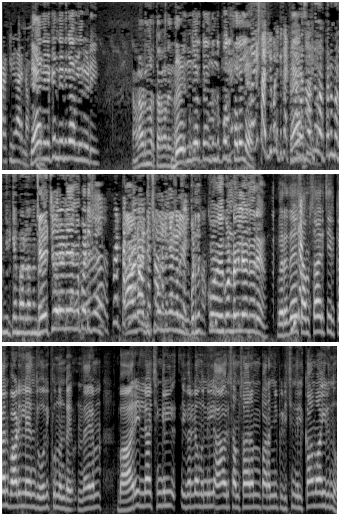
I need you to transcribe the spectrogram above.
വഴക്കിന് കാരണം. നിനക്ക് എന്തെങ്കിലും കാരണം വർത്തമാനം പറഞ്ഞിരിക്കാൻ പാടില്ല ചേച്ചി വരെയാണെങ്കിൽ ഞങ്ങൾ പഠിക്കും. അവനെ അടിച്ചു കൊല്ലും ഞങ്ങൾ. ഇവിടുന്ന് കൊണ്ടുപോയില്ല വെറുതെ സംസാരിച്ചിരിക്കാൻ പാടില്ല എന്ന് ചോദിക്കുന്നുണ്ട്. എന്തായാലും ഭാര്യ ഇല്ലാച്ചെങ്കിൽ ഇവരുടെ മുന്നിൽ ആ ഒരു സംസാരം പറഞ്ഞ് പിടിച്ചു നിൽക്കാമായിരുന്നു.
